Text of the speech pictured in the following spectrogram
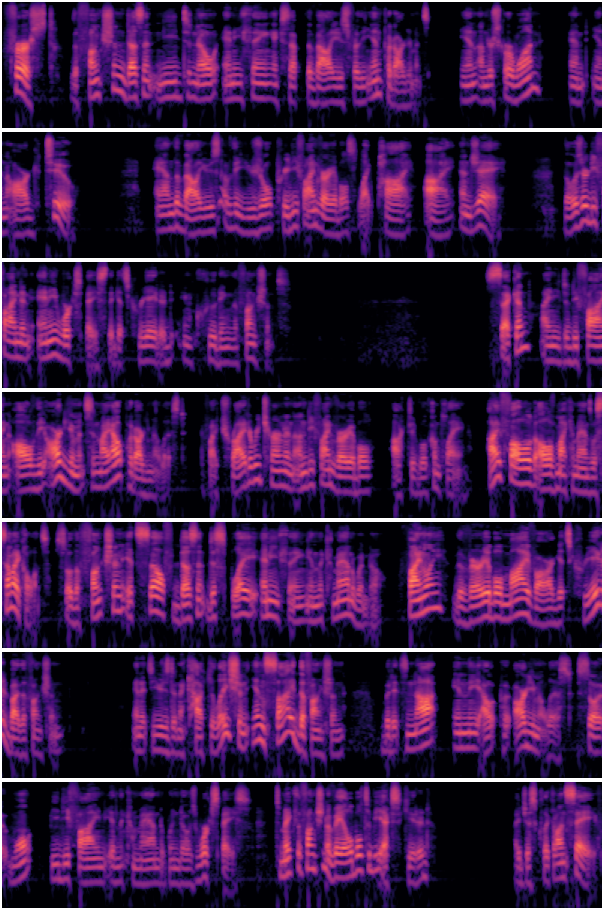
First, the function doesn't need to know anything except the values for the input arguments, in underscore 1 and in arg2, and the values of the usual predefined variables like pi, i, and j. Those are defined in any workspace that gets created, including the functions. Second, I need to define all of the arguments in my output argument list. If I try to return an undefined variable, Octave will complain. I followed all of my commands with semicolons, so the function itself doesn't display anything in the command window. Finally, the variable myvar gets created by the function, and it's used in a calculation inside the function, but it's not in the output argument list, so it won't be defined in the command Windows workspace. To make the function available to be executed, I just click on Save.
